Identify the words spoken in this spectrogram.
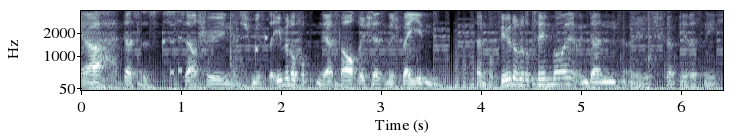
Ja, das ist sehr schön. Jetzt schmiss er eh wieder ver... Ja, sag ich jetzt nicht bei jedem. Dann verfehlt er wieder zehnmal und dann... Ich kapier das nicht.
